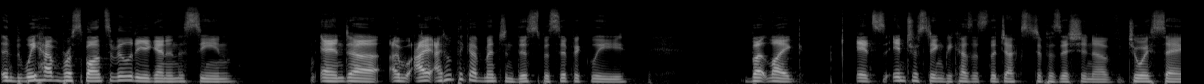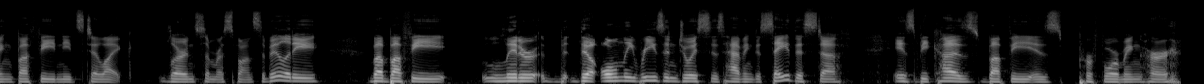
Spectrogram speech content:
and we have responsibility again in this scene. And uh, I I don't think I've mentioned this specifically, but like, it's interesting because it's the juxtaposition of Joyce saying Buffy needs to like learn some responsibility, but Buffy liter the only reason Joyce is having to say this stuff is because Buffy is performing her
